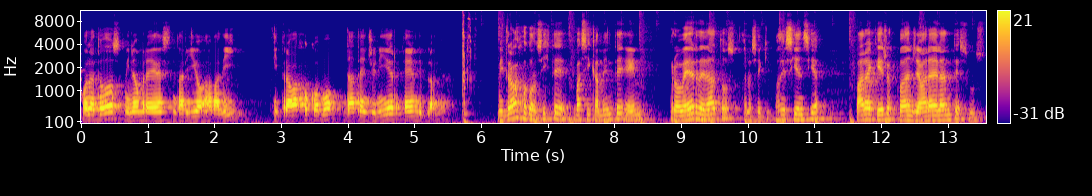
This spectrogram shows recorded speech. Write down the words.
Hola a todos, mi nombre es Darío Abadí y trabajo como Data Engineer en Deployer. Mi trabajo consiste básicamente en proveer de datos a los equipos de ciencia para que ellos puedan llevar adelante sus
